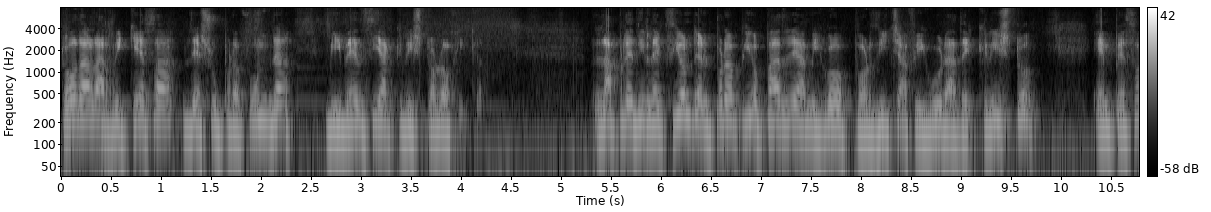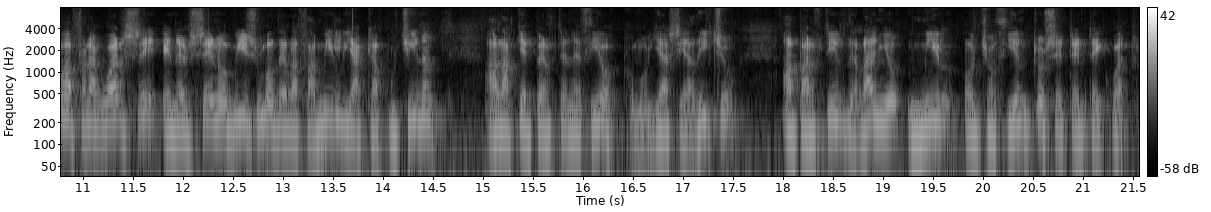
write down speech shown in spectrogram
toda la riqueza de su profunda vivencia cristológica. La predilección del propio padre Amigó por dicha figura de Cristo empezó a fraguarse en el seno mismo de la familia capuchina a la que perteneció, como ya se ha dicho, a partir del año 1874.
